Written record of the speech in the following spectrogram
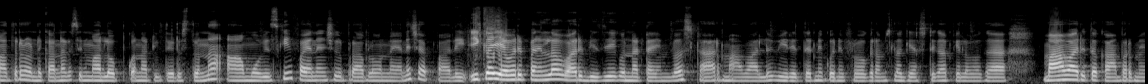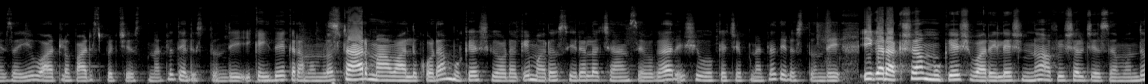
మాత్రం రెండు కన్నడ సినిమాల్లో ఒప్పుకున్నట్లు తెలుస్తున్న ఆ మూవీస్కి ఫైనాన్షియల్ ప్రాబ్లం ఉన్నాయని చెప్పాలి. ఇక ఎవరి పనిలో వారు బిజీగా ఉన్న టైంలో స్టార్ మా వాళ్ళు వీరిద్దరిని కొన్ని ప్రోగ్రామ్స్లో గెస్ట్గా పిలవగా మా వారితో కాంప్రమైజ్ అయ్యి వాటిలో పార్టిసిపేట్ చేస్తున్నట్లు తెలుస్తుంది. ఇక ఇదే ఇదే క్రమంలో స్టార్ మా వాళ్ళు కూడా ముఖేష్ గౌడకి మరో సీరియల్లో ఛాన్స్ ఇవ్వగా రిషి ఓకే చెప్పినట్లు తెలుస్తుంది. ఇక రక్ష ముఖేష్ వారి రిలేషన్ను అఫీషియల్ చేసే ముందు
